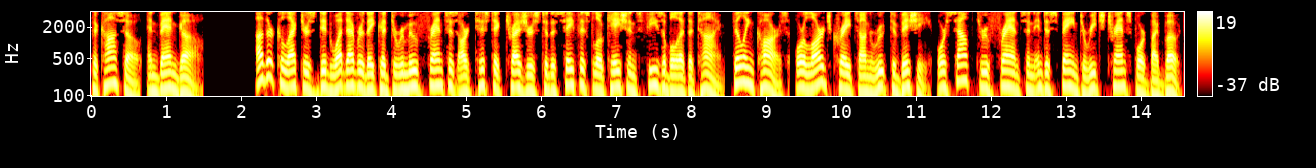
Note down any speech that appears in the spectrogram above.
Picasso, and Van Gogh. Other collectors did whatever they could to remove France's artistic treasures to the safest locations feasible at the time, filling cars, or large crates en route to Vichy, or south through France and into Spain to reach transport by boat.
